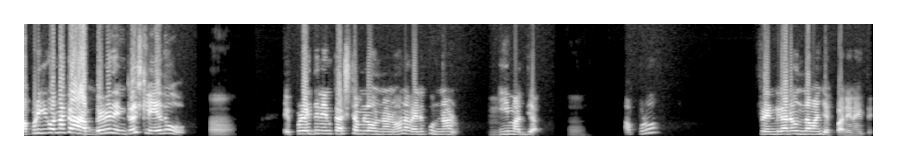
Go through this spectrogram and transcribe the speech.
అప్పటికి కూడా నాకు ఆ అబ్బాయి మీద ఇంట్రెస్ట్ లేదు. ఆ, ఎప్పుడైతే నేను కష్టంలో ఉన్నానో నా వెనక ఉన్నాడు. ఈ మధ్య. అప్పుడు ఫ్రెండ్ గానే ఉందామని చెప్పా నేనైతే.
